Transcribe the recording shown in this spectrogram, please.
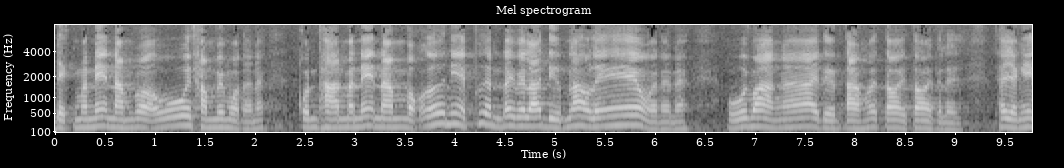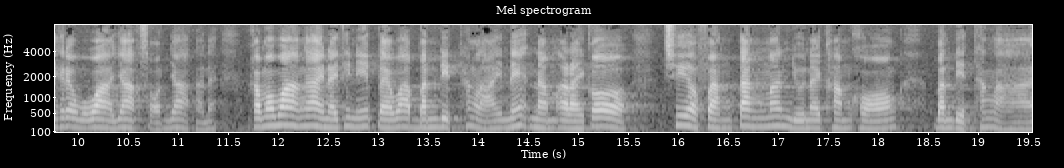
เด็กมาแนะนำก็โอ้ยทำไปหมดนะ คนพานมาแนะนำบอกเออเนี่ยเพื่อนได้เวลาดื่มเหล้าแล้วนะนะโอ้ยว่าง่ายเดินตามเขาต้อยต้อยไปเลย ถ้าอย่างนี้เขาเรียกว่าว่ายากสอนยากนะนะคำว่าว่าง่ายในที่นี้แปลว่าบัณฑิตทั้งหลาย แนะนำอะไรก็เชื่อฟังตั้งมั่นอยู่ในคำของบัณฑิตทั้งหลาย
